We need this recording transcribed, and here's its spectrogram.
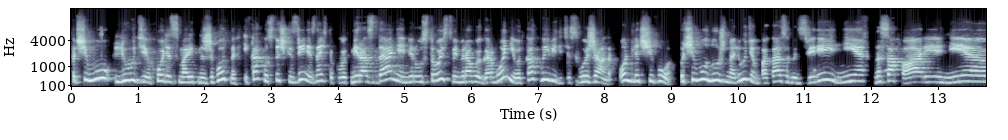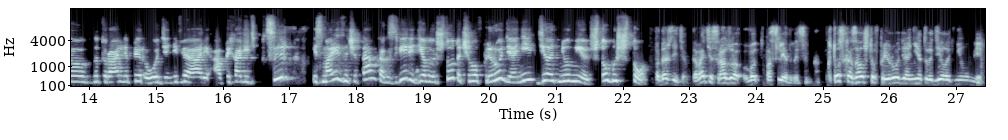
Почему люди ходят смотреть на животных? И как вот с точки зрения, знаете, такого мироздания, мироустройства и мировой гармонии, вот как вы видите свой жанр? Он для чего? Почему нужно людям показывать зверей не на сафари, не в натуральной природе, не в VR, а приходить в цирк и смотреть, значит, там, как звери делают что-то, чего в природе они делать не умеют, чтобы что? Подождите, давайте сразу вот последовательно. Кто сказал, что в природе они этого делать не умеют?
